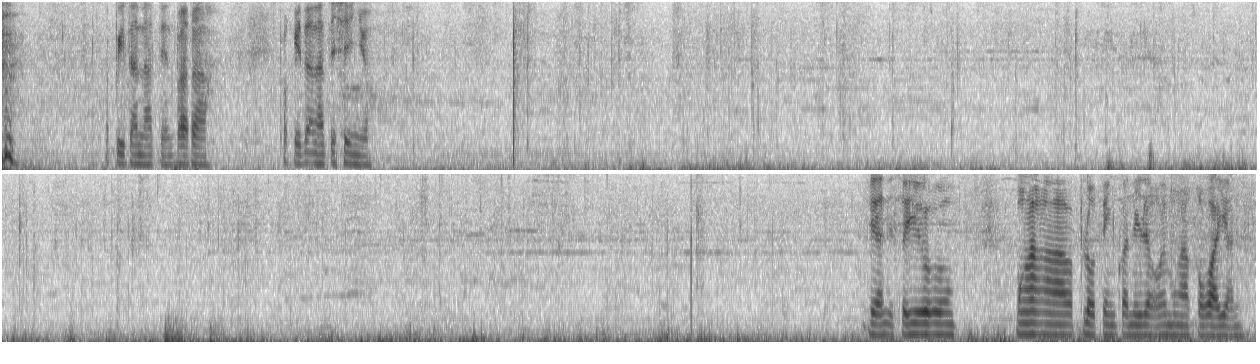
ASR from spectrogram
Kapitan natin para pakita natin sa inyo. Yan, ito yung mga floating con nila o mga kawayan.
